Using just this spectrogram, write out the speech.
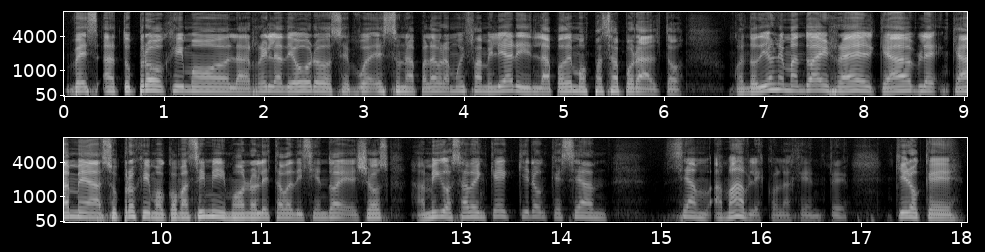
ves a tu prójimo, la regla de oro es una palabra muy familiar y la podemos pasar por alto. Cuando Dios le mandó a Israel que, hable, que ame a su prójimo como a sí mismo, no le estaba diciendo a ellos, amigos, ¿saben qué? Quiero que sean sean amables con la gente. Quiero que,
